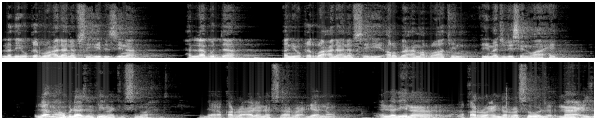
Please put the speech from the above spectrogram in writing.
الذي يقر على نفسه بالزنا هل لا بد أن يقر على نفسه أربع مرات في مجلس واحد؟ لا ما هو بلازم في مجلس واحد. إذا أقر على نفسه أربع لأنه الذين أقروا عند الرسول ماعز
